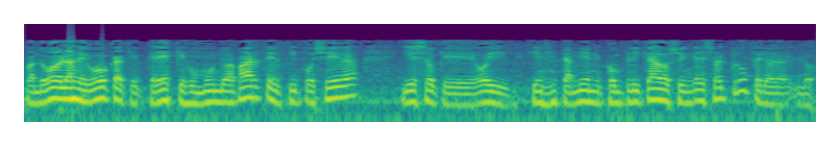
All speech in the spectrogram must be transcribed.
Cuando vos hablas de Boca, que crees que es un mundo aparte, el tipo llega y eso que hoy tiene también complicado su ingreso al club, pero los,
